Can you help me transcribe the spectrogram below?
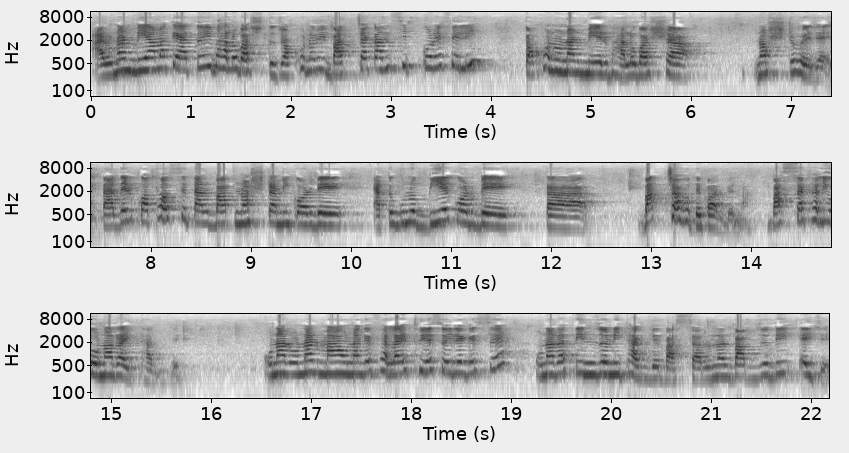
আর ওনার মেয়ে আমাকে এতই ভালোবাসতো, যখন আমি বাচ্চা কনসিভ করে ফেলি, তখন ওনার মেয়ের ভালোবাসা নষ্ট হয়ে যায়। তাদের কথা হচ্ছে, তার বাপ নষ্টামি করবে, এতগুলো বিয়ে করবে, তা বাচ্চা হতে পারবে না। বাচ্চা খালি ওনারাই থাকবে। ওনার ওনার মা ওনাকে ফেলায় থুয়ে চলে গেছে, ওনারা তিনজনই থাকবে বাচ্চা। আর ওনার বাপ যদি, এই যে,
